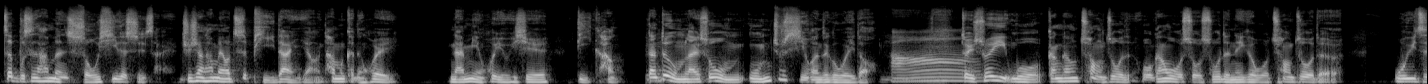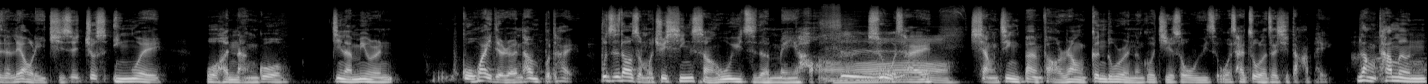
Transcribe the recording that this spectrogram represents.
这不是他们熟悉的食材，就像他们要吃皮蛋一样，他们可能会难免会有一些抵抗。但对我们来说，我们我们就喜欢这个味道啊。对，所以我刚刚创作的，我刚刚我所说的那个我创作的乌鱼子的料理，其实就是因为我很难过，竟然没有人，国外的人他们不太。不知道怎么去欣赏乌鱼子的美好，是所以我才想尽办法让更多人能够接受乌鱼子，我才做了这些搭配，让他们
